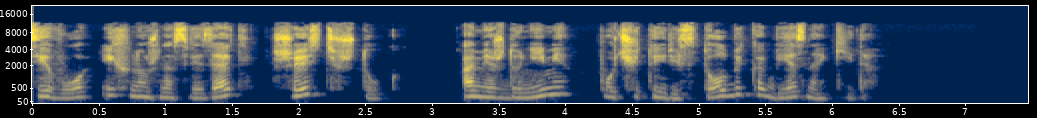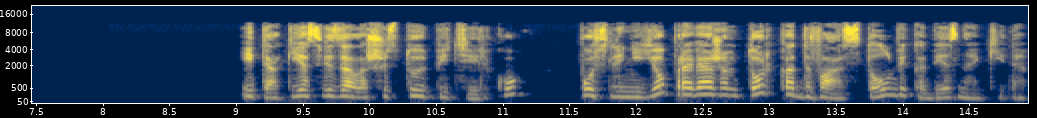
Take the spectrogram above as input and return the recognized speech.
Всего их нужно связать 6 штук, а между ними по 4 столбика без накида. Итак, я связала шестую петельку, после нее провяжем только 2 столбика без накида.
